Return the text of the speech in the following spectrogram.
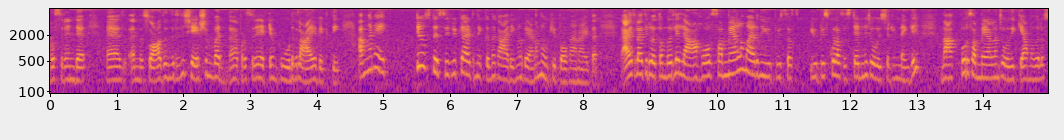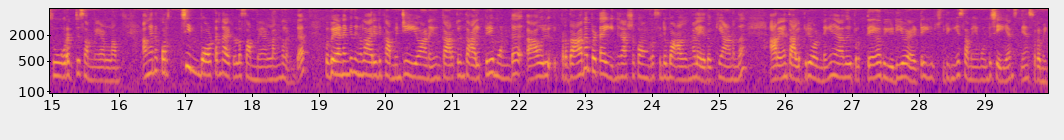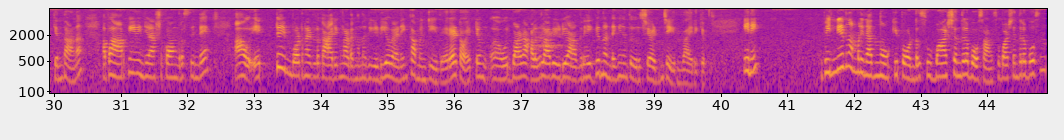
എന്താ സ്വാതന്ത്ര്യത്തിന് ശേഷം പ്രസിഡന്റ് ഏറ്റവും കൂടുതലായ വ്യക്തി. അങ്ങനെ ഏറ്റവും സ്പെസിഫിക് ആയിട്ട് നിൽക്കുന്ന കാര്യങ്ങൾ വേണം നോക്കി പോകാനായിട്ട്. ആയിരത്തി തൊള്ളായിരത്തി ഇരുപത്തൊമ്പതിലെ Lahore സമ്മേളനമായിരുന്നു U P U P school അസിസ്റ്റന്റിന് ചോദിച്ചിട്ടുണ്ടെങ്കിൽ നാഗ്പൂർ സമ്മേളനം ചോദിക്കാം അതുപോലെ സൂററ്റ് സമ്മേളനം അങ്ങനെ കുറച്ച് ഇമ്പോർട്ടന്റ് ആയിട്ടുള്ള സമ്മേളനങ്ങളുണ്ട്. അപ്പോൾ വേണമെങ്കിൽ നിങ്ങൾ ആരെങ്കിലും കമന്റ് ചെയ്യുവാണെങ്കിൽ നിങ്ങൾക്ക് ആർക്കെങ്കിലും താല്പര്യമുണ്ട് ആ ഒരു പ്രധാനപ്പെട്ട ഇന്ത്യൻ നാഷണൽ കോൺഗ്രസിന്റെ ഭാഗങ്ങൾ ഏതൊക്കെയാണെന്ന് അറിയാൻ താല്പര്യമുണ്ടെങ്കിൽ ഞാനത് പ്രത്യേക വീഡിയോ ആയിട്ട് ഈ ചുരുങ്ങിയ സമയം കൊണ്ട് ചെയ്യാൻ ഞാൻ ശ്രമിക്കുന്നതാണ്. അപ്പോൾ ആർക്കെങ്കിലും ഇന്ത്യൻ നാഷണൽ കോൺഗ്രസിന്റെ ആ ഏറ്റവും ഇമ്പോർട്ടന്റ് ആയിട്ടുള്ള കാര്യങ്ങൾ അടങ്ങുന്ന വീഡിയോ വേണമെങ്കിൽ കമന്റ് ചെയ്ത് തരാം കേട്ടോ. ഏറ്റവും ഒരുപാട് ആളുകൾ ആ വീഡിയോ ആഗ്രഹിക്കുന്നുണ്ടെങ്കിൽ ഞാൻ തീർച്ചയായിട്ടും ചെയ്യുന്നതായിരിക്കും. ഇനി പിന്നീട് നമ്മൾ ഇതിനകത്ത് നോക്കി പോകേണ്ടത് സുഭാഷ് ചന്ദ്രബോസാണ് സുഭാഷ് ചന്ദ്രബോസ്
